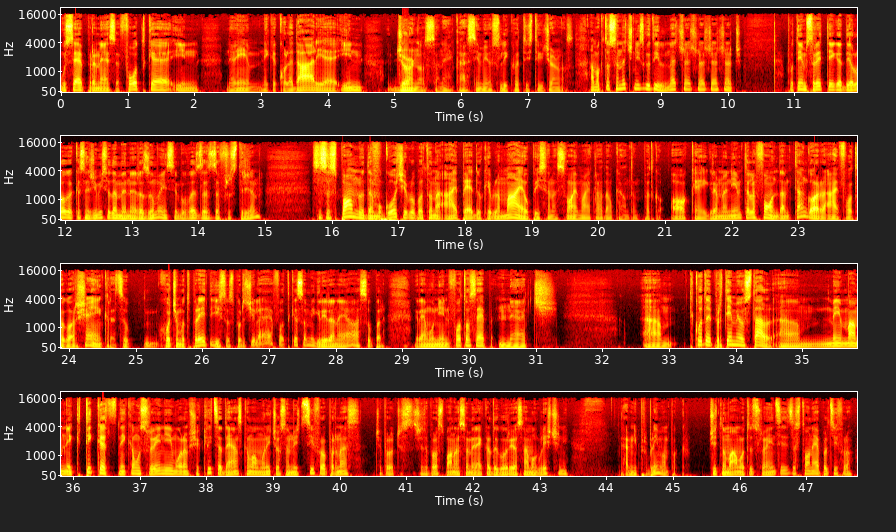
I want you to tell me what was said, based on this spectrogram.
vse prenese fotke in ne vem, neke koledarje in journals, ne, kar si imel slik v tistih journals. Ampak to se nič ni zgodilo, nič, nič, nič, nič, nič. potem sred tega dialoga, ker sem že mislil, da me ne razume in sem bil vse zafrustriran, sem se spomnil, da mogoče je bilo pa to na iPadu, ki je bila Maja upisana s svojim iCloud računom. Pa tako, ok, grem na njem telefon, dam tam gor iPhoto gor še enkrat, se hočem odpreti, isto sporočilo, e, fotke so migrirane, ja, super, grem v njen fotosep, nič. Um, tako da je pri tem je ostal. Um, imam nek tiket, nekam v Sloveniji moram še klicati, dejansko imamo nič, sem nič cifro pri nas. Čeprav, če, če se prav spomnim, so mi rekli, da govorijo samo angliščini, kar ni problem, ampak očitno imamo tudi slovenci za to ne Apple cifro.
